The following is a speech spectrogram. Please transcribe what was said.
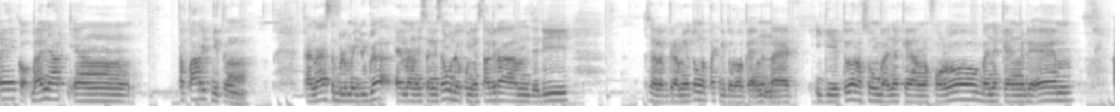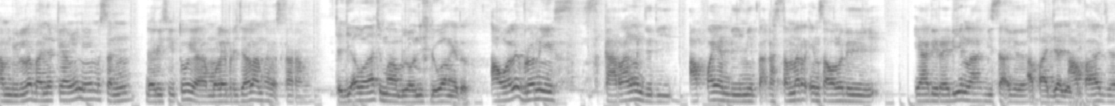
Eh kok banyak yang tertarik gitu. Ah. karena sebelumnya juga emang iseng-iseng udah punya Instagram. Jadi selebgramnya tuh ngetek gitu loh. Kayak ngetek IG itu langsung banyak yang follow banyak yang nge-DM alhamdulillah banyak yang ini mesen. Dari situ ya mulai berjalan sampai sekarang Jadi awalnya cuma brownies doang itu. awalnya brownies sekarang jadi apa yang diminta customer insya Allah di ya di readyin lah bisa gitu Apa aja jadi? apa aja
